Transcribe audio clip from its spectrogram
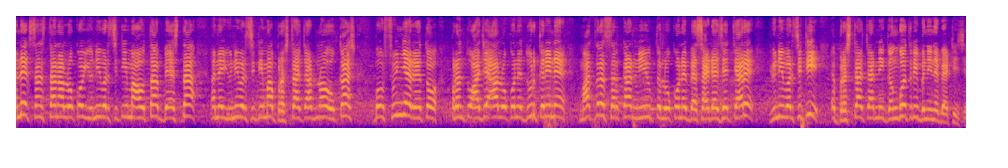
અનેક સંસ્થાના લોકો યુનિવર્સિટીમાં આવતા, બેસતા અને યુનિવર્સિટીમાં ભ્રષ્ટાચારનો અવકાશ બહુ શૂન્ય રહેતો. પરંતુ આજે આ લોકોને દૂર કરીને માત્ર સરકાર નિયુક્ત લોકોને બેસાડ્યા છે. ત્યારે યુનિવર્સિટી એ ભ્રષ્ટાચારની ગંગોત્રી બનીને બેઠી છે.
